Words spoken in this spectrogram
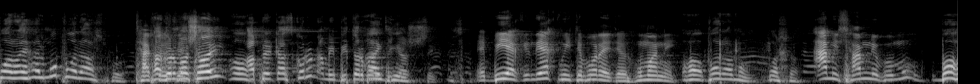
পড়াই হারমো পরে আসব। ঠাকুর মশাই ও। আপনার কাজ করুন আমি ভিতর বাড়ি থেকে আসছি। এ বিয়া কিন্তু এক মিনিটে পড়াই যায় হুমানে। হ পড়ামো বসো। আমি সামনে বমু বহ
